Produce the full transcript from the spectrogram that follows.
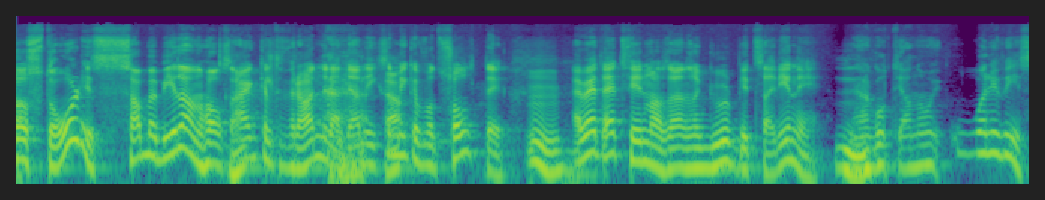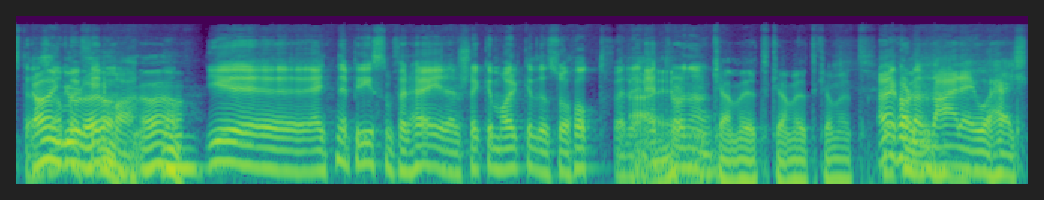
så står de samme bilene hos enkelte forhandlere. De har liksom ikke fått solgt de. Mm. Jeg vet et firma som er en sånn gul pizzarini. Den har gått gjennom i årevis, det Ja, den samme gule, ja. firmaet. Ja, ja. De, eh, enten er prisen for høy, eller så er ikke markedet så hot for et eller annet. Hvem vet, hvem vet, hvem vet. Det er klart, det der er jo helt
